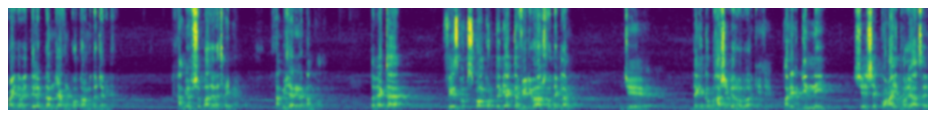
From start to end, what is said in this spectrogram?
বাই দাবে তেলের দাম যে এখন কত আমি তো জানি না। আমি অবশ্য বাজারে চাই না। আমি জানি না দাম কত। তবে একটা ফেসবুক স্ক্রল করতে গিয়ে একটা ভিডিও আসলো দেখলাম যে দেখে খুব হাসি বের হলো আর কি যে বাড়ির গিন্নি, সে সে কড়াই ধরে আছে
